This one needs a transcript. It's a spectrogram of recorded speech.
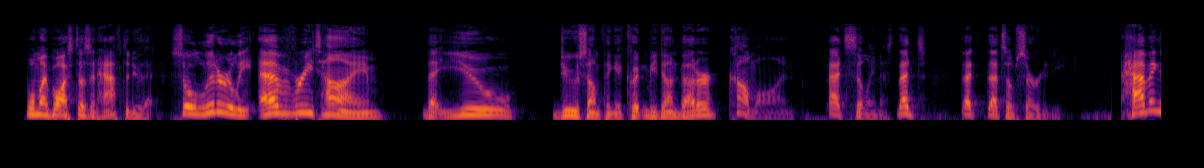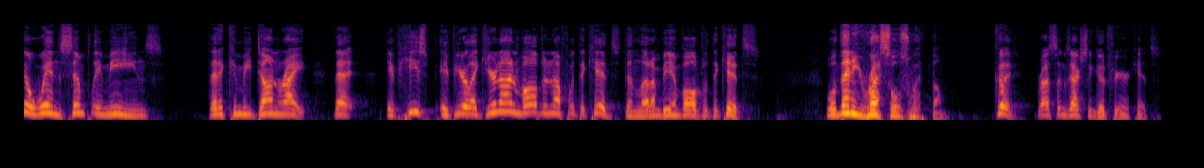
well, my boss doesn't have to do that. So literally every time that you do something it couldn't be done better? Come on. That's silliness. That's that that's absurdity. Having a win simply means that it can be done right. That if he's if you're like you're not involved enough with the kids, then let him be involved with the kids. Well, then he wrestles with them. Good. Wrestling's actually good for your kids.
